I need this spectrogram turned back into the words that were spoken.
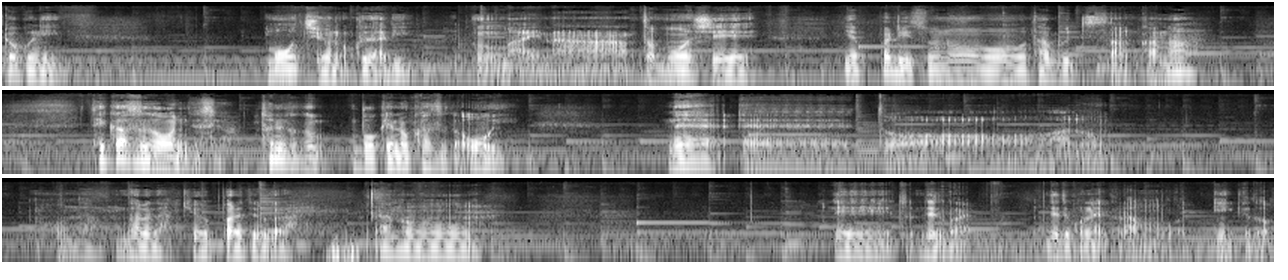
特にもう中の下りうまいなと思うしやっぱりその田淵さんかな。手数が多いんですよ。とにかくボケの数が多い。ねええー、っとあのダメだ。今日酔っ払ってるから。あのー、えー、っと出てこない。出てこないからもういいけど、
